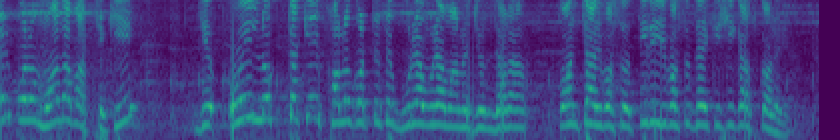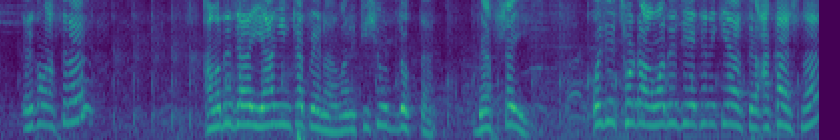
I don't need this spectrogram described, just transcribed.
এরপরও মজা পাচ্ছে কি? যে ওই লোকটাকেই ফলো করতেছে বুড়া বুড়া মানুষজন যারা পঞ্চাশ বছর, তিরিশ বছর ধরে কৃষি কাজ করে। এরকম আছে না? আমাদের যারা ইয়াং এন্টারপ্রেনার মানে কৃষি উদ্যোক্তা, ব্যবসায়ী, ওই যে ছোট আমাদের যে এখানে কে আছে? আকাশ না?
